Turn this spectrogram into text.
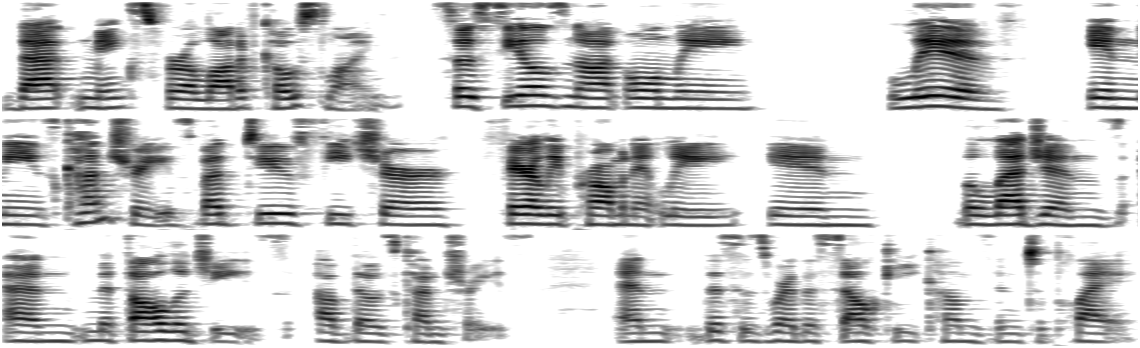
that makes for a lot of coastline. So seals not only live in these countries, but do feature fairly prominently in the legends and mythologies of those countries. And this is where the Selkie comes into play.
